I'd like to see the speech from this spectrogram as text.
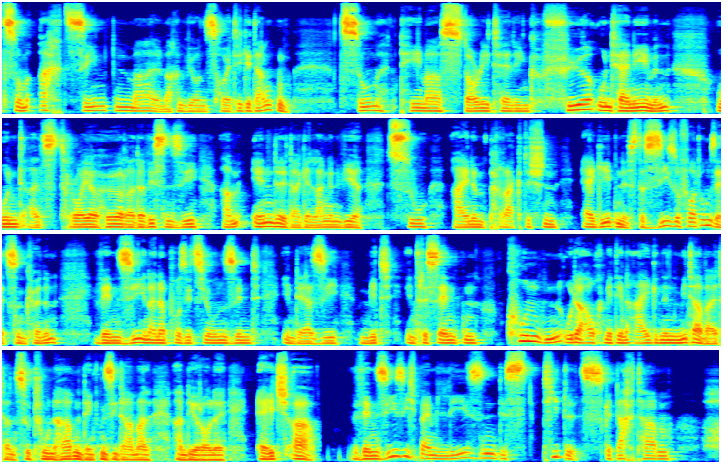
Zum 18. Mal machen wir uns heute Gedanken zum Thema Storytelling für Unternehmen. Und als treuer Hörer, da wissen Sie, am Ende, da gelangen wir zu einem praktischen Ergebnis, das Sie sofort umsetzen können, wenn Sie in einer Position sind, in der Sie mit Interessenten, Kunden oder auch mit den eigenen Mitarbeitern zu tun haben. Denken Sie da mal an die Rolle HR. Wenn Sie sich beim Lesen des Titels gedacht haben,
